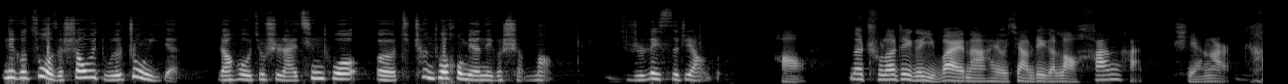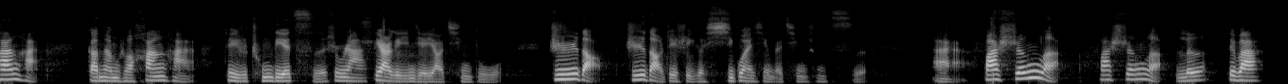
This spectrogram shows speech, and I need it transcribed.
那个“做”字稍微读的重一点，然后就是来轻托，呃，衬托后面那个什么，就是类似这样子。好，那除了这个以外呢，还有像这个老憨憨、田儿、憨憨，刚才我们说憨憨，这是重叠词，是不是啊？第二个音节要轻读。知道，知道，这是一个习惯性的轻声词。哎，发生了，发生了了，对吧？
